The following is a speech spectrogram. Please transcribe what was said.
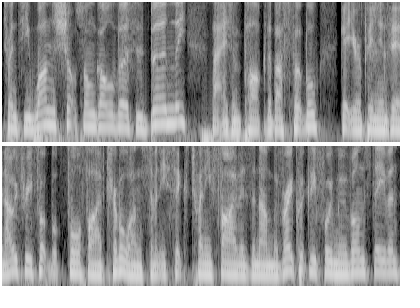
Twenty one shots on goal versus Burnley. That isn't park the bus football. Get your opinions in. 03 football four five triple one seventy six twenty five is the number. Very quickly before we move on, Stephen.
